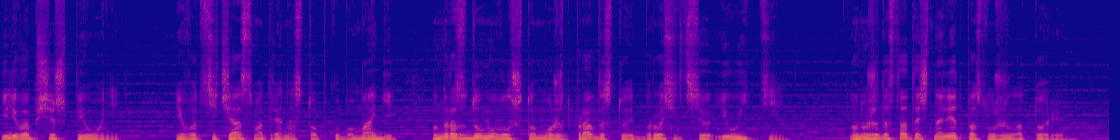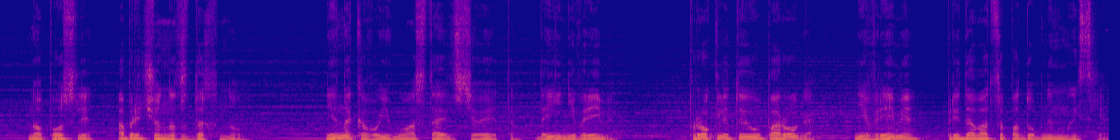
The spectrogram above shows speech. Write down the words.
или вообще шпионить. И вот сейчас, смотря на стопку бумаги, он раздумывал, что может правда стоит бросить все и уйти. Он уже достаточно лет послужил Аторию. Но после обреченно вздохнул. Не на кого ему оставить все это, да и не время. Проклятые у порога, не время предаваться подобным мыслям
